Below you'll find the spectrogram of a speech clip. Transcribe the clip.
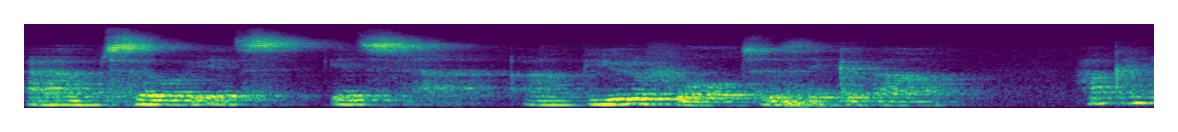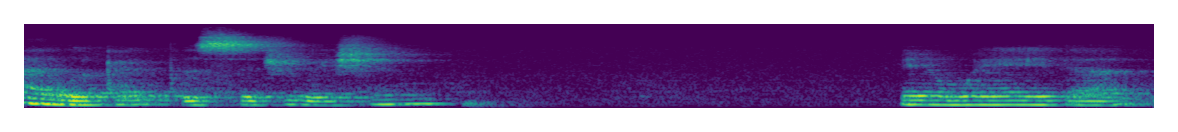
um, so it's it's uh, beautiful to think about how can I look at this situation in a way that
